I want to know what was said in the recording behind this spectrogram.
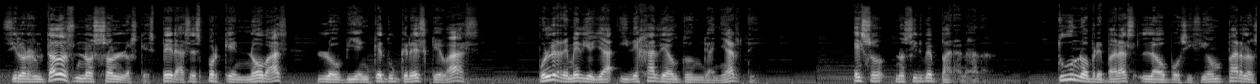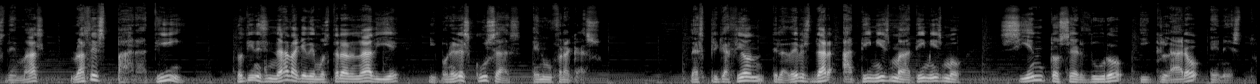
Si los resultados no son los que esperas es porque no vas lo bien que tú crees que vas. Ponle remedio ya y deja de autoengañarte. Eso no sirve para nada. Tú no preparas la oposición para los demás, lo haces para ti. No tienes nada que demostrar a nadie ni poner excusas en un fracaso. La explicación te la debes dar a ti misma, a ti mismo. Siento ser duro y claro en esto.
